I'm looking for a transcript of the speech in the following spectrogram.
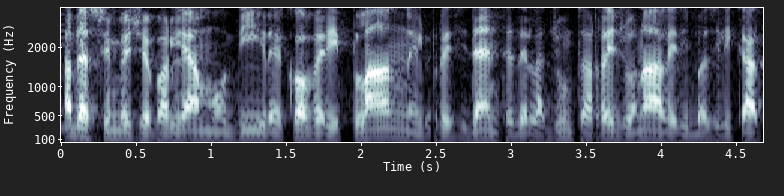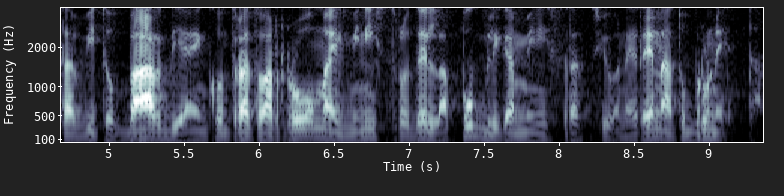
Adesso invece parliamo di Recovery Plan. Il presidente della giunta regionale di Basilicata Vito Bardi ha incontrato a Roma il ministro della pubblica amministrazione Renato Brunetta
